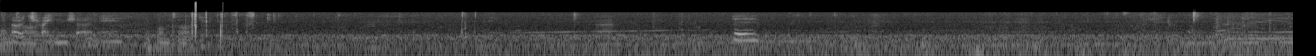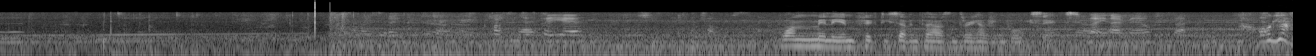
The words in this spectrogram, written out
Oh, or Montage. a train journey. Montage. Boo. Passengers per year one million fifty-seven thousand three hundred and forty-six. Ninety-nine mil. Oh, you had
